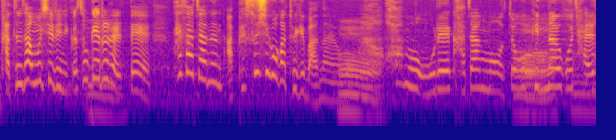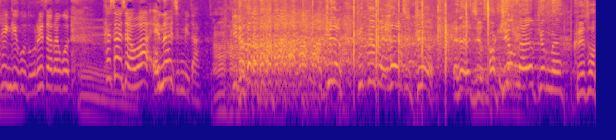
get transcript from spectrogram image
같은 사무실이니까 소개를 할때 퇴사자는 앞에 수식어가 되게 많아요. 아, 뭐 올해 가장 뭐 어쩌고 빛나고 잘생기고 노래 잘하고 퇴사자와 NRG입니다. 이렇게 아, 그냥 그때도 에너지 그냥 에너지였어. 아, 기억나요? 기억나요? 그래서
